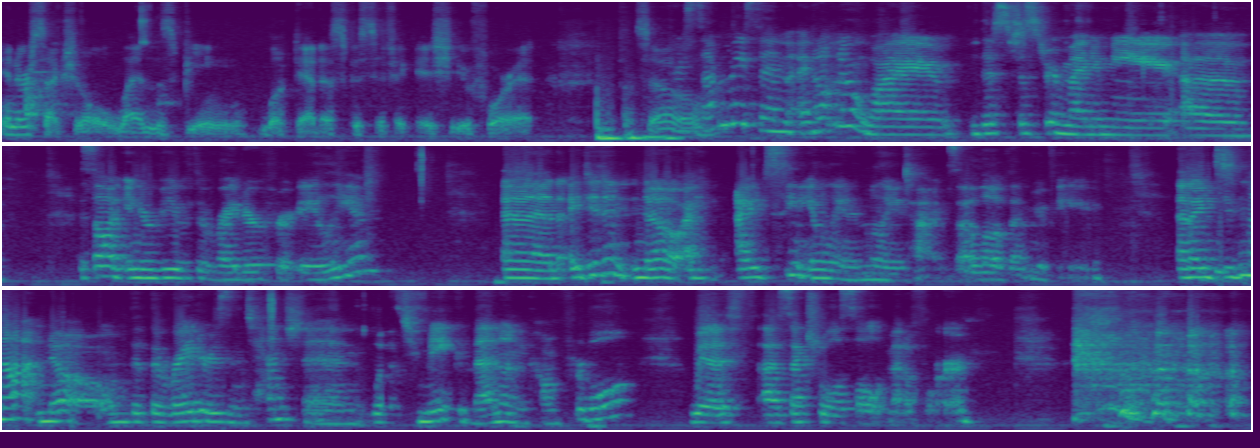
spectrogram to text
intersectional lens being looked at a specific issue for it. So For some reason, I don't know why, this just reminded me of I saw an interview with the writer for Alien, and I didn't know. I, I'd seen Alien a million times. I love that movie. And I did not know that the writer's intention was to make men uncomfortable with a sexual assault metaphor.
